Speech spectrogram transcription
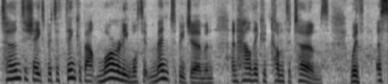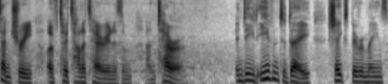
turned to Shakespeare to think about morally what it meant to be German and how they could come to terms with a century of totalitarianism and terror. Indeed, even today, Shakespeare remains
